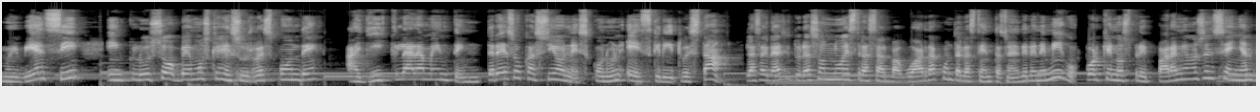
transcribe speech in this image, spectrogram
Muy bien, sí. Incluso vemos que Jesús responde allí claramente en tres ocasiones con un escrito está. Las Sagradas Escrituras son nuestra salvaguarda contra las tentaciones del enemigo, porque nos preparan y nos enseñan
